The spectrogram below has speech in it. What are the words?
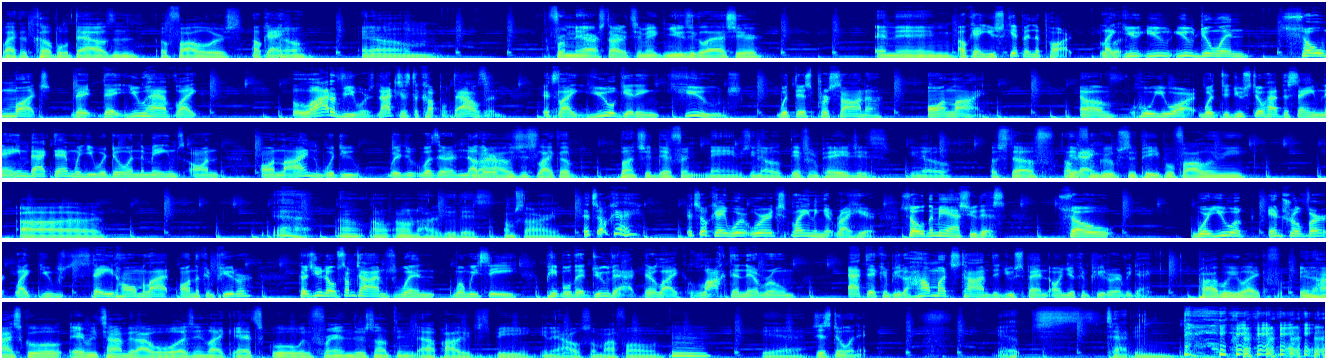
like a couple thousand of followers. Okay. You know, and um, from there I started to make music last year, and then Okay, you skipping the part. Like What? you you you doing so much that that you have like a lot of viewers, not just a couple thousand. It's like you're getting huge with this persona online of who you are. What did you still have the same name back then when you were doing the memes on online? Would you would, was there another Nah, it was just like a bunch of different names, you know, different pages, you know, of stuff. Okay. Different groups of people following me. Uh, yeah, I don't, I don't, I don't know how to do this. I'm sorry. It's okay. It's okay. We're we're explaining it right here. So let me ask you this. So were you a introvert? Like you stayed home a lot on the computer? Because you know sometimes when when we see people that do that, they're like locked in their room at their computer. How much time did you spend on your computer every day? Probably like in high school, every time that I wasn't like at school with friends or something, I'll probably just be in the house on my phone. Mm. Yeah. Just doing it. Yep. Tapping.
